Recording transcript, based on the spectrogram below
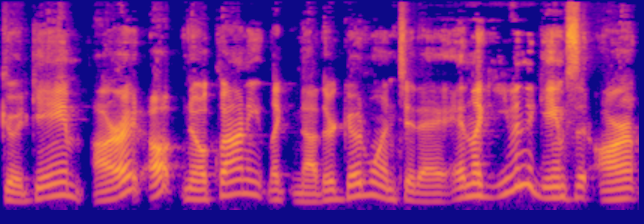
good game. All right. Oh, no Clowney, like another good one today. And like even the games that aren't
